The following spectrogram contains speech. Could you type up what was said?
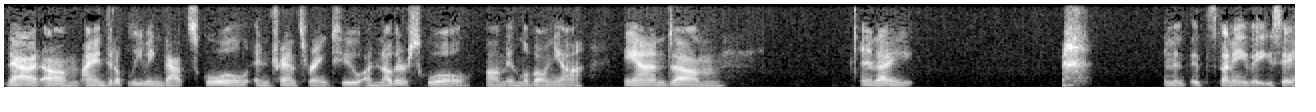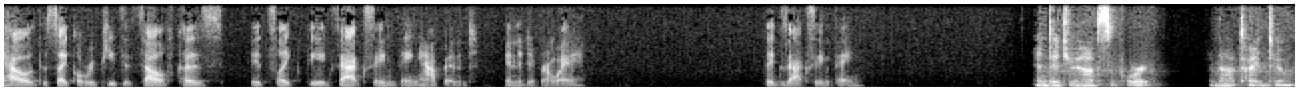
that um, I ended up leaving that school and transferring to another school um, in Livonia, and um, and I and it, it's funny that you say how the cycle repeats itself because it's like the exact same thing happened in a different way. the exact same thing. And did you have support in that time too?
